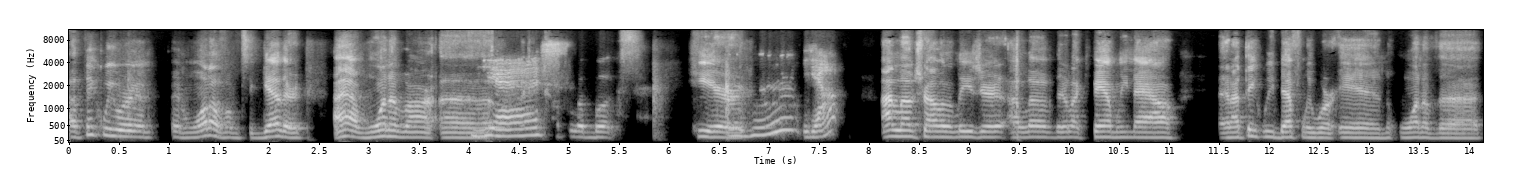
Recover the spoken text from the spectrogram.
I think we were in, in one of them together. I have one of our uh, yes couple of books here. Mm-hmm. Yeah. I love travel and leisure. I love they're like family now and I think we definitely were in one of the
